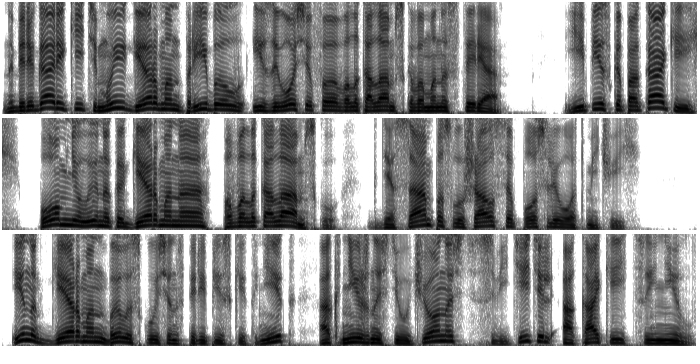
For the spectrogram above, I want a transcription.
На берега реки Тьмы Герман прибыл из Иосифа Волоколамского монастыря. Епископ Акакий помнил инока Германа по Волоколамску, где сам послушался после отмечей. Инок Герман был искусен в переписке книг, а книжность и ученость святитель Акакий ценил.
